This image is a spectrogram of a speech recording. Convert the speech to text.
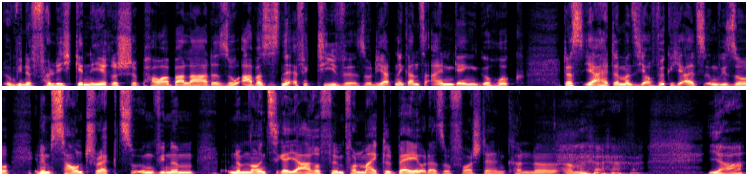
irgendwie eine völlig generische Powerballade so, aber es ist eine effektive, so, die hat eine ganz eingängige Hook. Das, ja, hätte man sich auch wirklich als irgendwie so in einem Soundtrack zu irgendwie einem, einem 90er Jahre Film von Michael Bay oder so vorstellen können, ne? Ähm, Ja,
